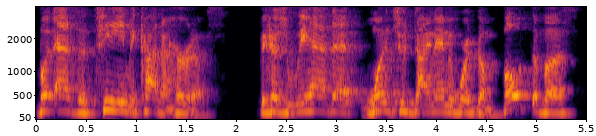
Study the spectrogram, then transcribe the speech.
but as a team, it kind of hurt us because we have that one-two dynamic where the both of us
